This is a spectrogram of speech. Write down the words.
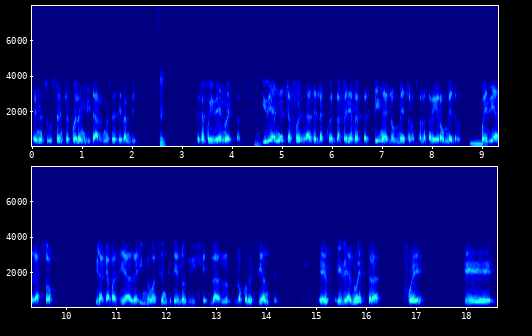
en el subcentro Escuela Militar, no sé si la han visto. Sí. Esa fue idea nuestra. Idea nuestra fue hacer la, escue- la feria vespertina en los metros, a la salida de los metros. Mm. Fue idea de ASOF y la capacidad de innovación que tienen los, dirige- la- los comerciantes. Eh, idea nuestra fue que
